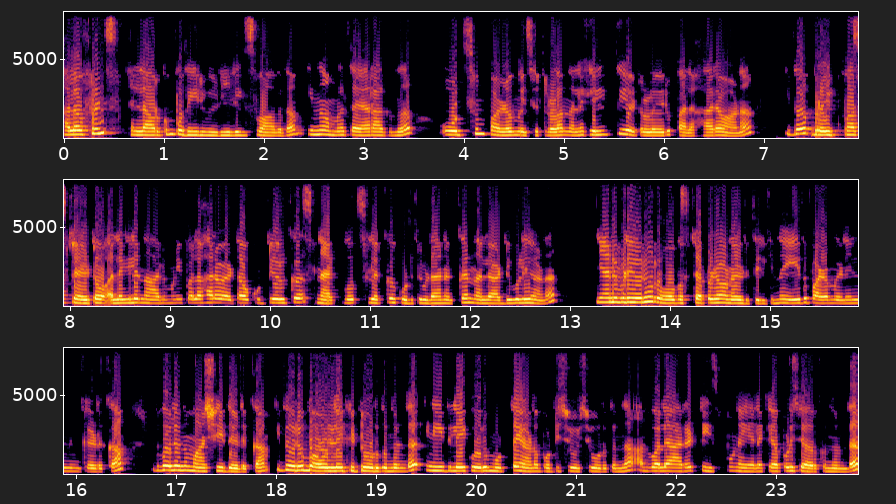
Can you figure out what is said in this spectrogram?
ഹലോ ഫ്രണ്ട്സ് എല്ലാവർക്കും പുതിയൊരു വീഡിയോയിലേക്ക് സ്വാഗതം. ഇന്ന് നമ്മൾ തയ്യാറാക്കുന്നത് ഓട്സും പഴവും വെച്ചിട്ടുള്ള നല്ല ഹെൽത്തി ആയിട്ടുള്ള ഒരു പലഹാരമാണ്. ഇത് ബ്രേക്ക്ഫാസ്റ്റ് ആയിട്ടോ അല്ലെങ്കിൽ നാലുമണി പലഹാരമായിട്ടോ കുട്ടികൾക്ക് സ്നാക്ക് ബോക്സിലൊക്കെ കൊടുത്തുവിടാനൊക്കെ നല്ല അടിപൊളിയാണ്. ഞാനിവിടെ ഒരു റോബസ്റ്റ് പഴമാണ് എടുത്തിരിക്കുന്നത്. ഏത് പഴം വേണേലും നിങ്ങൾക്ക് എടുക്കാം. ഇതുപോലെ ഒന്ന് മാഷ് ചെയ്ത് ചെയ്തെടുക്കാം. ഇതൊരു ബൗളിലേക്ക് ഇട്ട് കൊടുക്കുന്നുണ്ട്. ഇനി ഇതിലേക്ക് ഒരു മുട്ടയാണ് പൊട്ടിച്ചു വെച്ച് കൊടുക്കുന്നത്. അതുപോലെ അര ടീസ്പൂൺ ഏലക്കാപ്പൊടി ചേർക്കുന്നുണ്ട്.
